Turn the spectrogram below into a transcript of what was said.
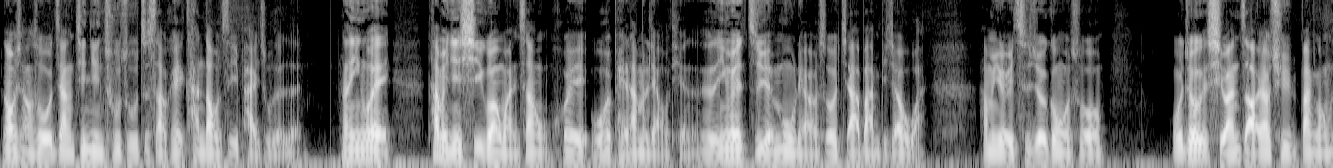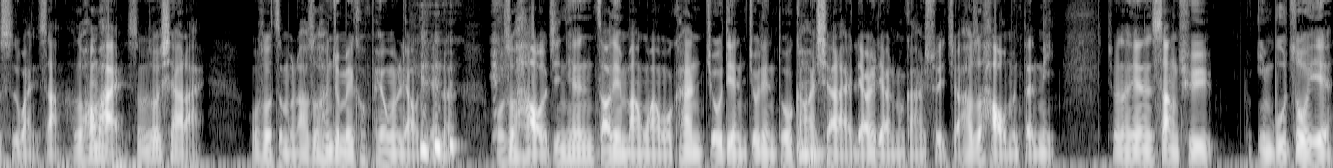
那我想说，我这样进进出出，至少可以看到我自己排组的人。那因为他们已经习惯晚上会我会陪他们聊天了，可是因为支援幕僚有时候加班比较晚，他们有一次就跟我说，我就洗完澡要去办公室，晚上他说黄牌什么时候下来？我说怎么了？他说很久没陪我们聊天了。我说好，我今天早点忙完，我看九点九点多赶快下来聊一聊，你们赶快睡觉。他说好，我们等你。就那天上去营部作业，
